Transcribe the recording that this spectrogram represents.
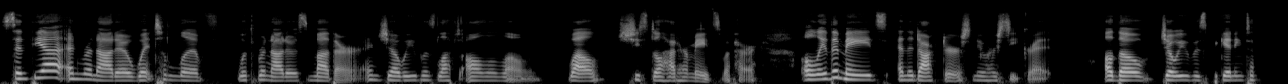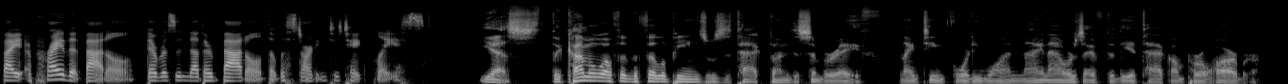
Cynthia and Renato went to live with Renato's mother, and Joey was left all alone. Well, she still had her maids with her. Only the maids and the doctors knew her secret. Although Joey was beginning to fight a private battle, there was another battle that was starting to take place. Yes, the Commonwealth of the Philippines was attacked on December 8th, 1941, nine hours after the attack on Pearl Harbor.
